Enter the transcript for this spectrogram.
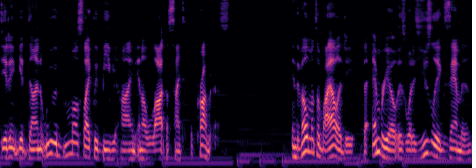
didn't get done, we would most likely be behind in a lot of scientific progress. In developmental biology, the embryo is what is usually examined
